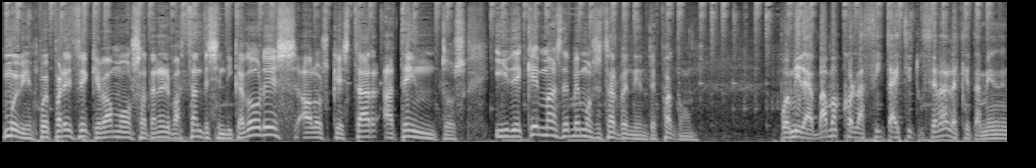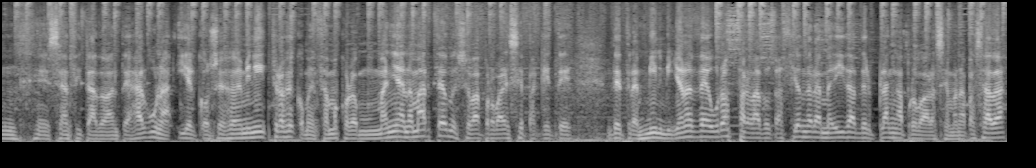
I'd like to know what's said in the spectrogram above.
Muy bien, pues parece que vamos a tener bastantes indicadores a los que estar atentos. ¿Y de qué más debemos estar pendientes, Paco? Pues mira, vamos con las citas institucionales que también eh, se han citado antes algunas y el Consejo de Ministros que comenzamos con mañana martes donde se va a aprobar ese paquete de 3.000 millones de euros para la dotación de las medidas del plan aprobado la semana pasada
